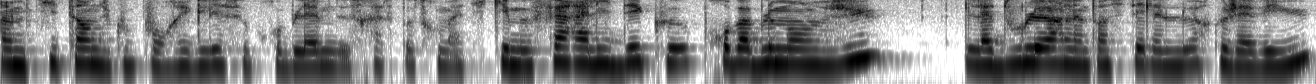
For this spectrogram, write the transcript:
un petit temps du coup pour régler ce problème de stress post-traumatique et me faire à l'idée que probablement vu la douleur, l'intensité de la douleur que j'avais eue,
